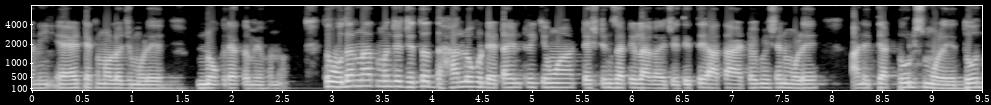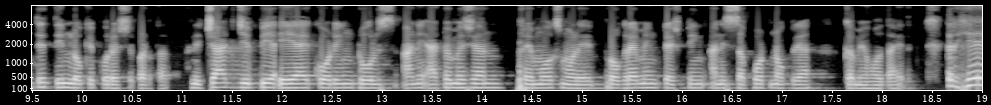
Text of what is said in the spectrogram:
आणि ए आय टेक्नॉलॉजीमुळे नोकऱ्या कमी होणं. तर उदाहरणार्थ म्हणजे जिथं दहा लोक डेटा एंट्री किंवा टेस्टिंगसाठी लागायचे तिथे आता ऑटोमेशनमुळे आणि त्या टूल्समुळे दोन ते तीन लोके पुरेसे पडतात. आणि ChatGPT A I coding tools आणि ऑटोमेशन फ्रेमवर्क्समुळे प्रोग्रॅमिंग टेस्टिंग आणि सपोर्ट नोकऱ्या कमी होत आहेत. तर हे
